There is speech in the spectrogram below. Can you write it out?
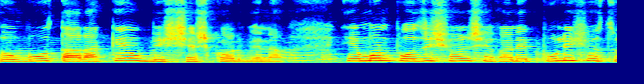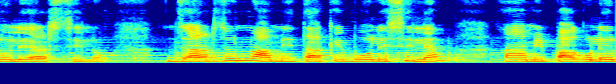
তবু তারা কেউ বিশ্বাস করবে না। এমন পজিশন সেখানে পুলিশও চলে আসছিল, যার জন্য আমি তাকে বলেছিলাম, আমি পাগলের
